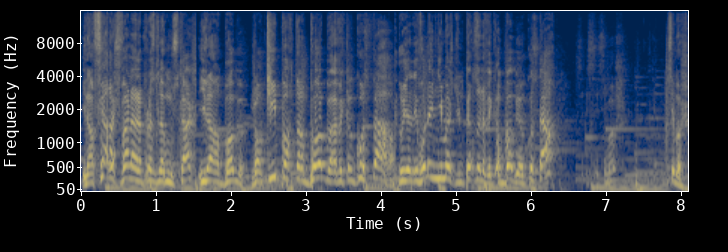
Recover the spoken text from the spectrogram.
il a un fer à cheval à la place de la moustache. Il a un bob. Genre qui porte un bob avec un costard? Regardez, voilà une image d'une personne avec un bob et un costard. C'est- moche. C'est moche.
